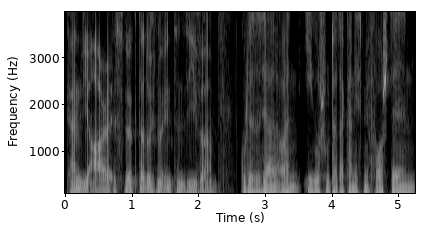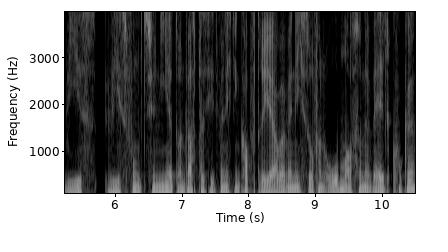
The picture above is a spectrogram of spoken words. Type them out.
kein VR. Es wirkt dadurch nur intensiver. Gut, das ist ja ein Ego-Shooter, da kann ich es mir vorstellen, wie es, wie es funktioniert und was passiert, wenn ich den Kopf drehe. Aber wenn ich so von oben auf so eine Welt gucke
